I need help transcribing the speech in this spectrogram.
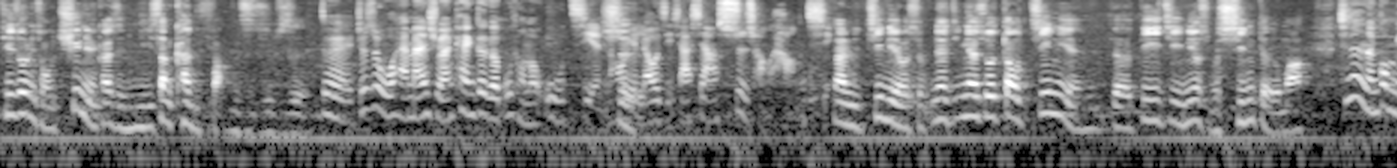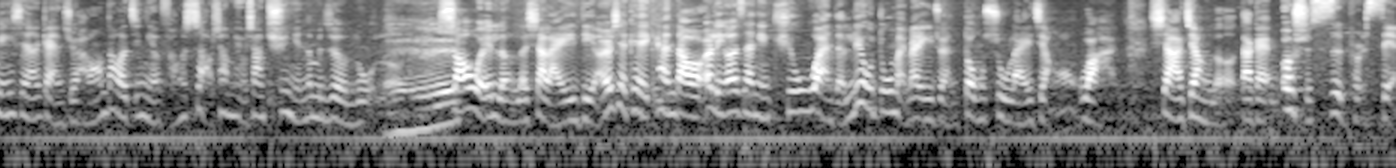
听说你从去年开始迷上看房子，是不是？对，就是我还蛮喜欢看各个不同的物件，然后也了解一下现在市场的行情。那你今年有什么？那应该说到今年的第一季，你有什么心得吗？其实能够明显的感觉，好像到了今年，房市好像没有像去年那么热络了，欸、稍微冷了下来一点。而且可以看到，二零二三年 Q one 的六都买卖移转栋数来讲哦，哇，下降了大概二十四 percent。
